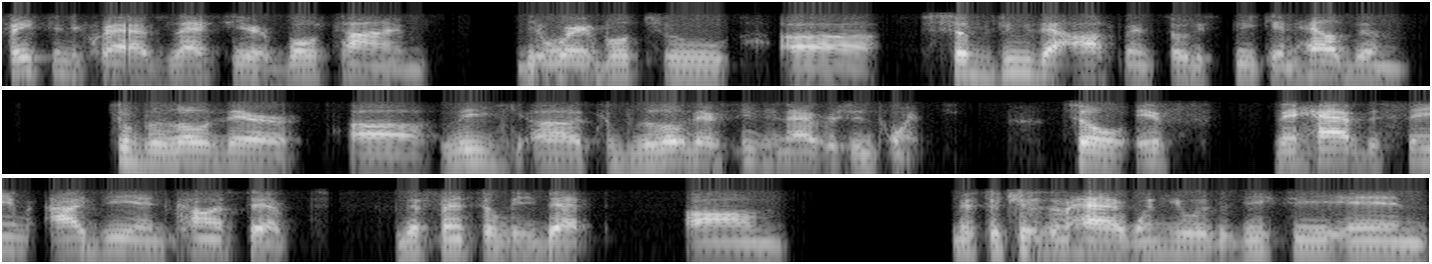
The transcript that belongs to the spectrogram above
facing the Crabs last year both times, they were able to uh, subdue that offense, so to speak, and held them to below their uh, league uh, to below their season average in points. So if they have the same idea and concept defensively that um, Mr. Chisholm had when he was a DC in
